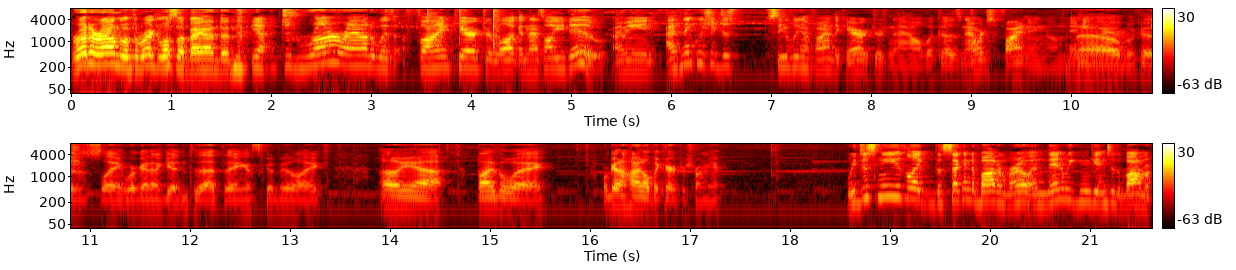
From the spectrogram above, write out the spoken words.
Run around with reckless abandon. Yeah, just run around with find character log and that's all you do. I mean, I think we should just see if we can find the characters now because now we're just finding them No, because like we're gonna get into that thing. It's gonna be like, oh yeah. By the way, we're gonna hide all the characters from you. We just need like the second to bottom row, and then we can get into the bottom row.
